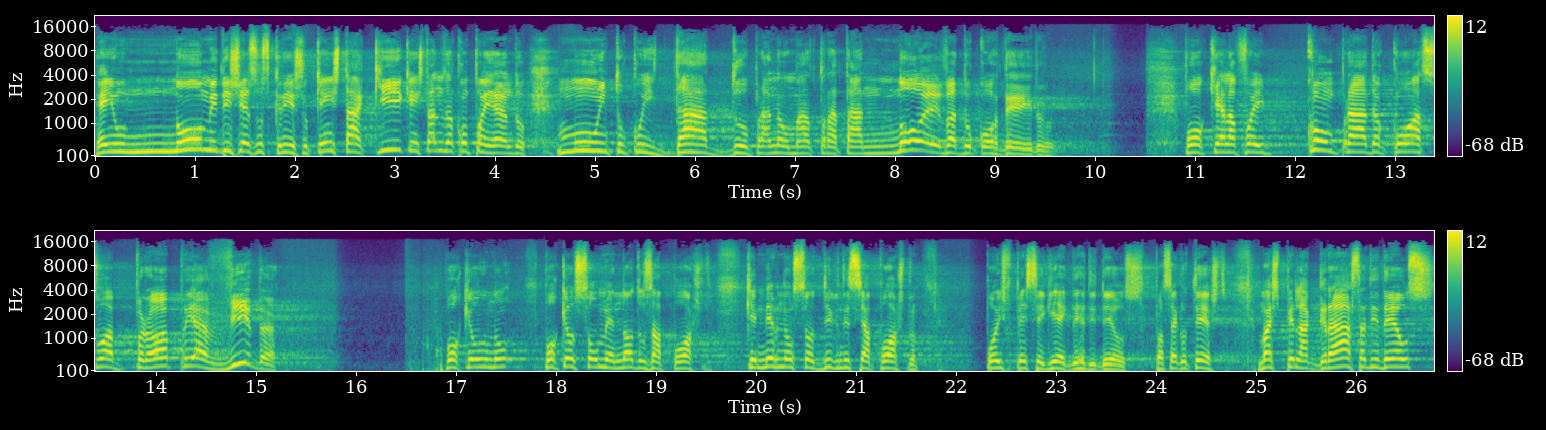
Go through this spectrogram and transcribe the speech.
Em o nome de Jesus Cristo, quem está aqui, quem está nos acompanhando, muito cuidado para não maltratar a noiva do Cordeiro. Porque ela foi comprada com a sua própria vida porque eu, não, porque eu sou o menor dos apóstolos, que mesmo não sou digno de ser apóstolo, pois persegui a igreja de Deus. Prossegue o texto. Mas pela graça de Deus,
